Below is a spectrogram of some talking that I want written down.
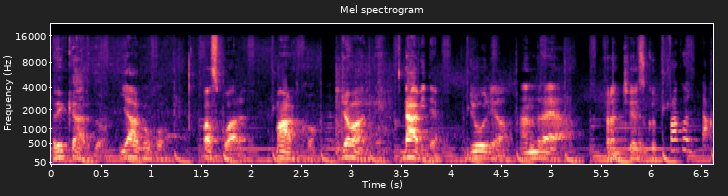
Riccardo, Jacopo, Pasquale, Marco, Giovanni, Davide, Giulio, Andrea, Francesco, Facoltà.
